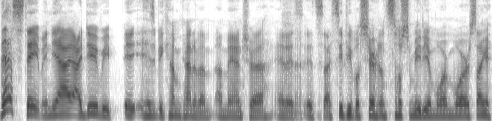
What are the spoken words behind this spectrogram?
That statement, yeah, I, I do. Re- it has become kind of a, a, mantra, and it's it's. I see people share it on social media more and more. So I,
